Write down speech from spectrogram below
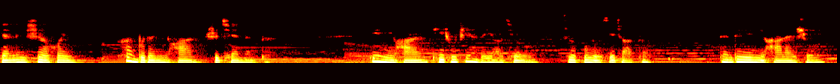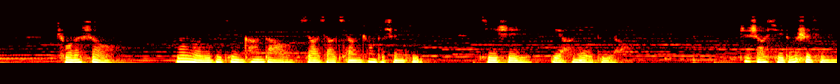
人类社会恨不得女孩是全能的。对女孩提出这样的要求，似乎有些找揍。但对于女孩来说，除了瘦，拥有一个健康到小小强壮的身体，其实也很有必要。至少许多事情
